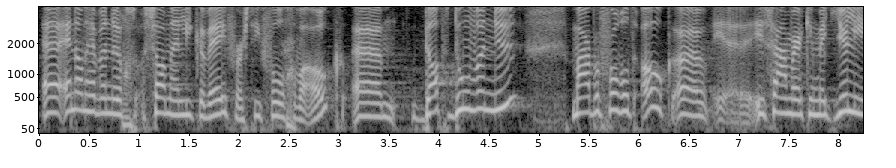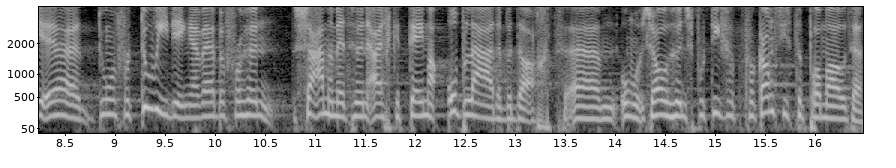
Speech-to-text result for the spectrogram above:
Eh, en dan hebben we nog Sam en Lieke Wevers, die volgen we ook. Ehm, dat doen we nu. Maar bijvoorbeeld ook uh, in samenwerking met jullie uh, doen we voor TUI dingen. We hebben voor hun samen met hun eigenlijk het thema opladen bedacht. Um, om zo hun sportieve vakanties te promoten.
